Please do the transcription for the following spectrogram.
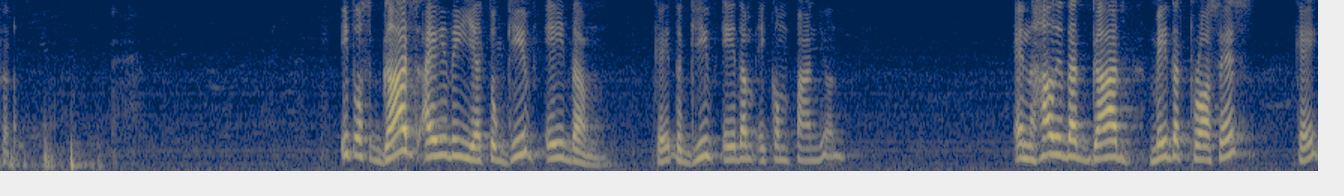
it was God's idea to give Adam, okay, to give Adam a companion. And how did that God made that process? Okay,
